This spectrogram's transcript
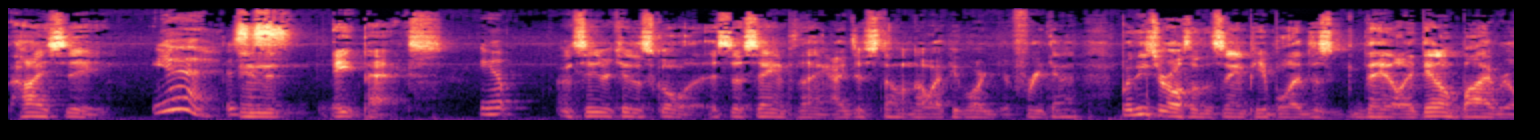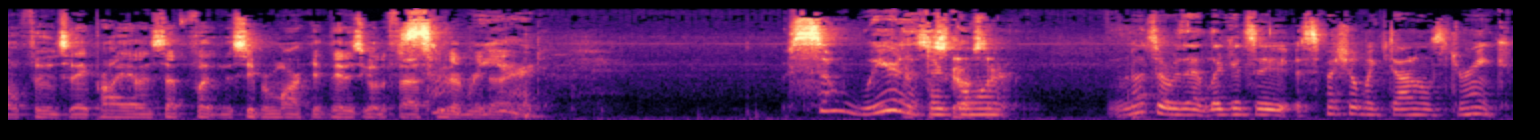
Hi-C, Yeah, it's in just, eight packs. yep. and send your kid to school. It's the same thing. I just don't know why people are freaking out. But these are also the same people that just they like they don't buy real food, so they probably haven't stepped foot in the supermarket. They just go to fast so food every day. weird. So weird that they're disgusting. going nuts over that. Like it's a, special McDonald's drink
